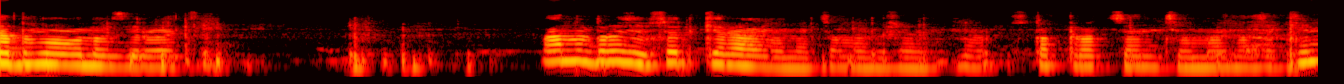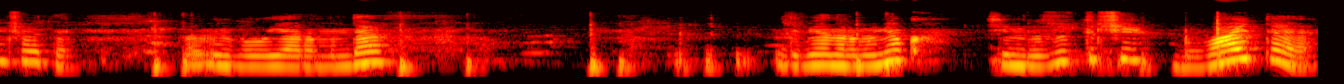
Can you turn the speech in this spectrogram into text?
Я думав, воно взірветься. А ну, друзі, все-таки реально на цьому вже ну, 100% можна закінчувати. Вами був я Романдев. Дем'ян Романюк. Всім до зустрічі, бувайте!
